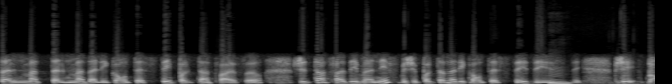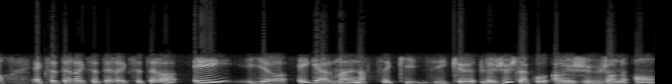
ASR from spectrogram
tellement, tellement d'aller contester, pas le temps de faire ça. J'ai le temps de faire des manifs, mais j'ai pas le temps d'aller contester des, Hmm. des- j'ai bon, etc., etc., etc. Et il y a également un article qui dit que le juge la cour, un juge, on, on,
